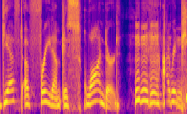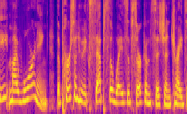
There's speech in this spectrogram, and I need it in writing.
gift of freedom is squandered. I repeat my warning. The person who accepts the ways of circumcision trades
